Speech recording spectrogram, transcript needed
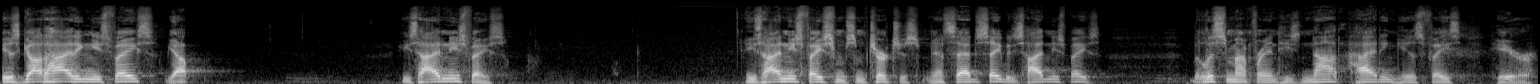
Is God hiding his face? Yep. He's hiding his face. He's hiding his face from some churches. That's sad to say, but he's hiding his face. But listen, my friend, he's not hiding his face here.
